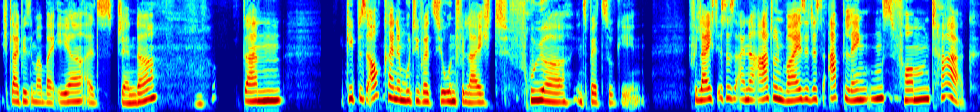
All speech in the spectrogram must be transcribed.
ich bleibe jetzt immer bei er als Gender, dann gibt es auch keine Motivation, vielleicht früher ins Bett zu gehen. Vielleicht ist es eine Art und Weise des Ablenkens vom Tag.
